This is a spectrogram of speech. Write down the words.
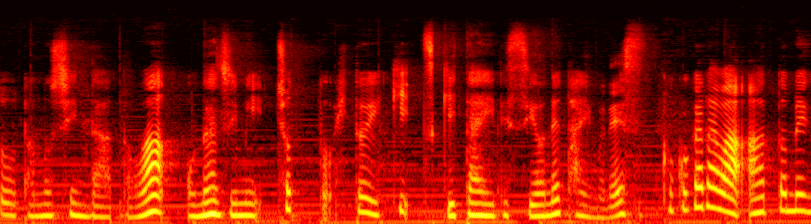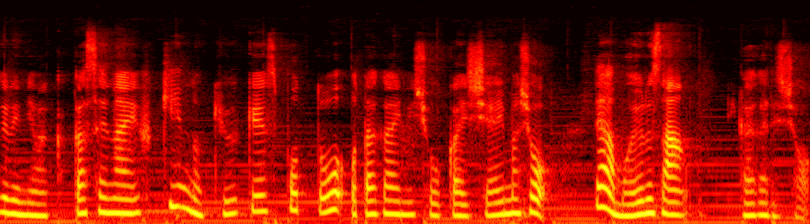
トを楽しんだ後はおなじみちょっと一息つきたいですよねタイムです。ここからはアート巡りには欠かせない付近の休憩スポットをお互いに紹介し合いましょう。ではもえるさんいかがでしょ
